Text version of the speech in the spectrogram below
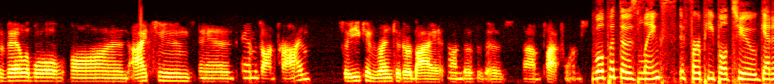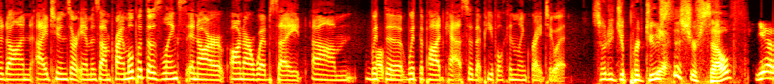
available on iTunes and Amazon Prime. So you can rent it or buy it on both of those um, platforms. We'll put those links for people to get it on iTunes or Amazon Prime. We'll put those links in our on our website um, with awesome. the with the podcast so that people can link right to it. So, did you produce yeah. this yourself? Yeah.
